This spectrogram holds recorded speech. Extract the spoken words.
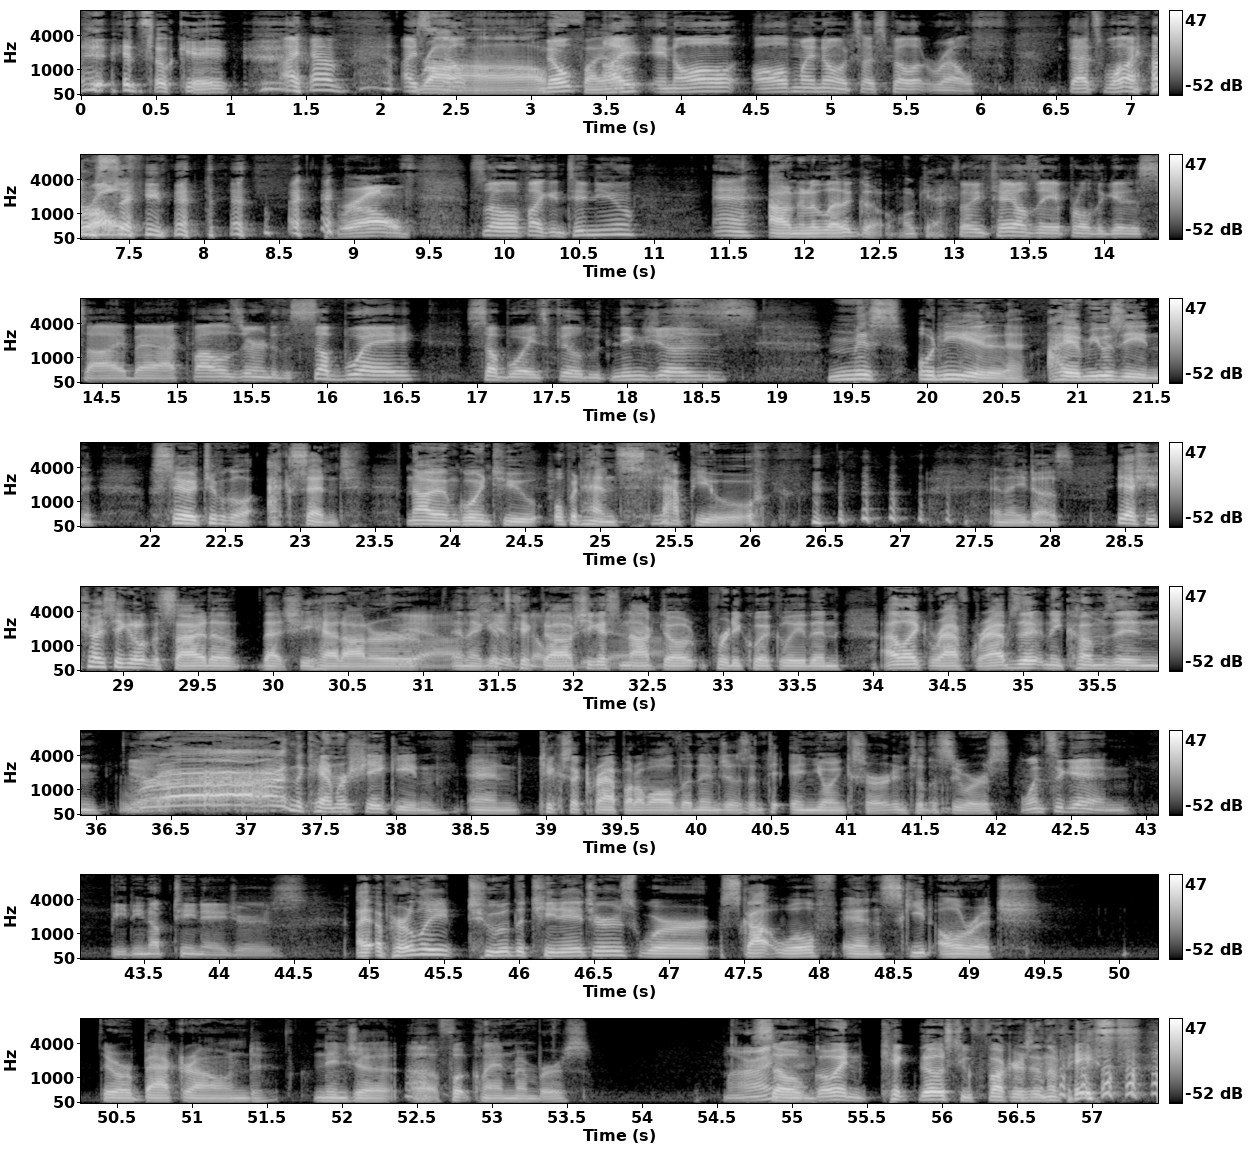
it's okay. I have I spell Ralph. nope. I in all all of my notes I spell it Ralph. That's why I'm Ralph. saying it. Ralph. so if I continue, eh. I'm gonna let it go. Okay. So he tails April to get his sai back. Follows her into the subway. Subway's filled with ninjas. Miss O'Neil, I am using stereotypical accent. Now I am going to open hand slap you. and then he does. Yeah, she tries taking out the sai of that she had on her, Yeah, and then gets kicked no off. She gets knocked out pretty quickly. Then I like Raph grabs it and he comes in, Yeah. and the camera's shaking and kicks the crap out of all the ninjas and, and yoinks her into the sewers. Once again, beating up teenagers. I, apparently, two of the teenagers were Scott Wolf and Skeet Ulrich. They were background ninja uh, Foot Clan members. All right. so then. go ahead and kick those two fuckers in the face.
